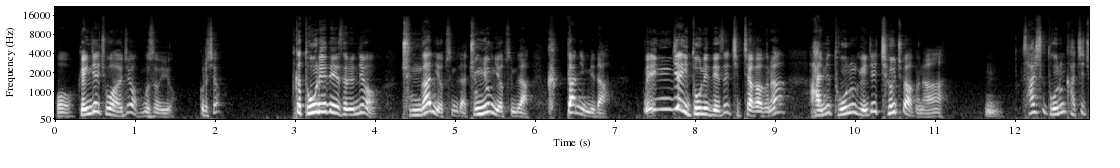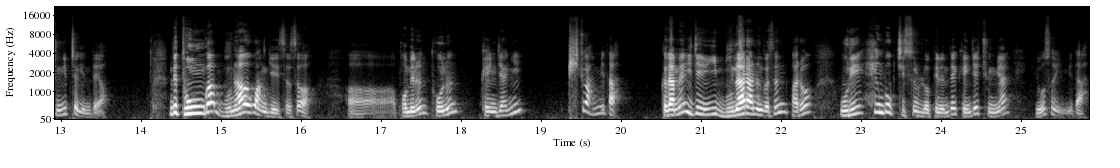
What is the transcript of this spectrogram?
어, 굉장히 좋아하죠 무소유, 그렇죠? 그러니까 돈에 대해서는요 중간이 없습니다. 중용이 없습니다. 극단입니다. 굉장히 돈에 대해서 집착하거나 아니면 돈을 굉장히 저주하거나 음, 사실 돈은 가치 중립적인데요. 근데 돈과 문화의 관계에 있어서 어, 보면은 돈은 굉장히 필요합니다. 그 다음에 이제 이 문화라는 것은 바로 우리 행복 지수를 높이는데 굉장히 중요한 요소입니다.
